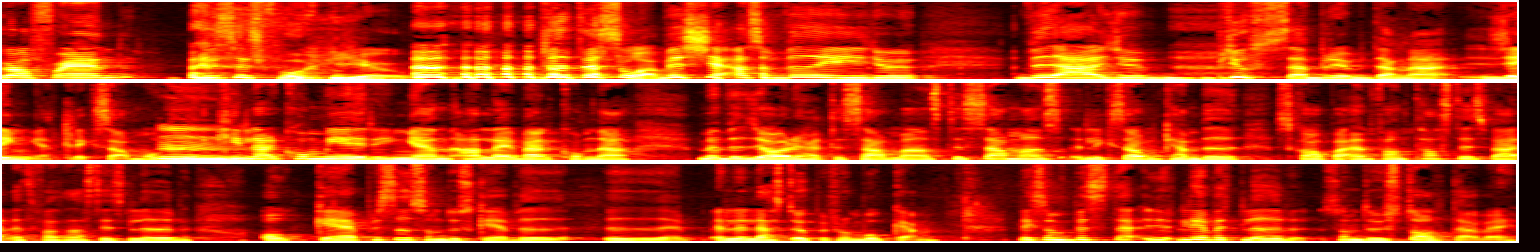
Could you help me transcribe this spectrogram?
Girlfriend, this is for you. Lite så. Vi, alltså, vi är ju vi är ju bjussa brudarna gänget liksom. Och vi killar kom med i ringen, alla är välkomna. Men vi gör det här tillsammans. Tillsammans liksom kan vi skapa en fantastisk värld, ett fantastiskt liv. Och eh, precis som du skrev i, i, eller läste upp ifrån boken. Liksom bestä- lev ett liv som du är stolt över.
